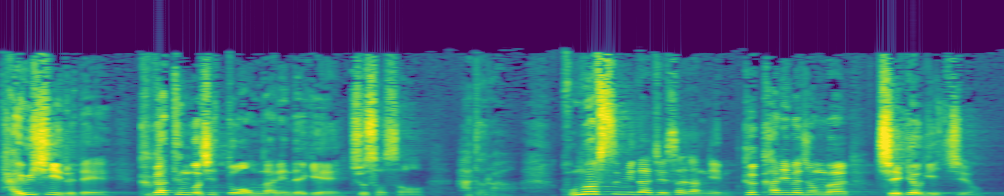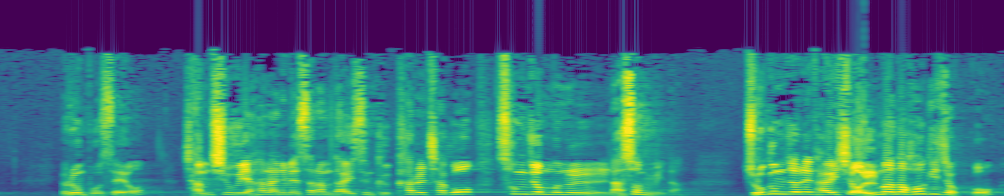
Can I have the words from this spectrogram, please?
다윗이 이르되 그 같은 것이 또 없나니 내게 주소서 하더라. 고맙습니다 제사장님. 그 칼이면 정말 제격이지요. 여러분 보세요. 잠시 후에 하나님의 사람 다윗은 그 칼을 차고 성전문을 나섭니다. 조금 전에 다윗이 얼마나 허기졌고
